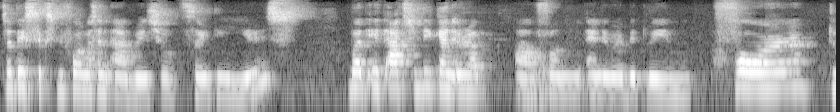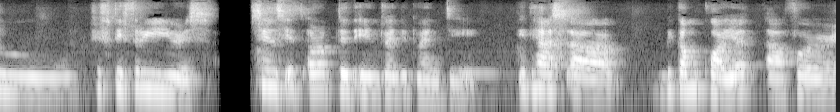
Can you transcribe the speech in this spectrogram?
statistics before was an average of 30 years, but it actually can erupt uh, from anywhere between 4 to 53 years. Since it erupted in 2020, it has uh, become quiet uh, for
